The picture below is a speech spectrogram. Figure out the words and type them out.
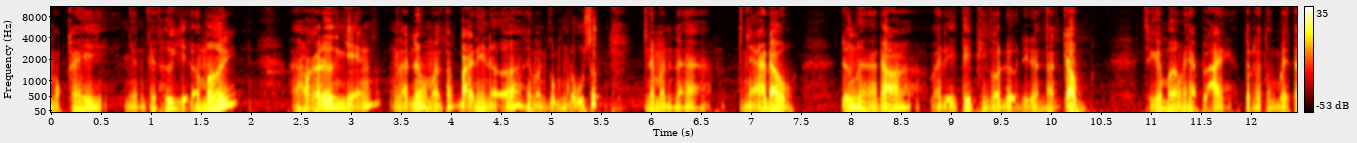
một cái những cái thứ gì đó mới. À, hoặc là đơn giản là nếu mà mình thất bại đi nữa thì mình cũng đủ sức nếu mình à, ngã đâu đứng lên ở đó và đi tiếp trên con đường đi đến thành công xin cảm ơn và hẹn gặp lại. Tôi là tùng bt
